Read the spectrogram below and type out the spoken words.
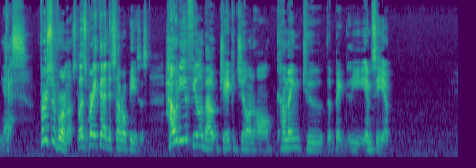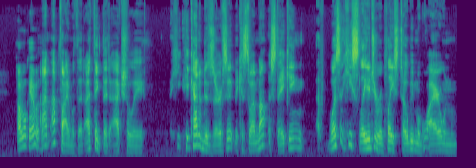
Yes. First and foremost, let's break that into several pieces. How do you feel about Jake Gyllenhaal coming to the big the MCU? I'm okay with it. I'm, I'm fine with it. I think that actually he, he kind of deserves it because, if I'm not mistaken, wasn't he slated to replace Tobey Maguire when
